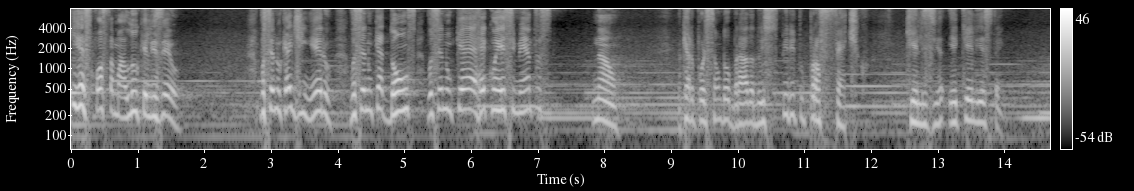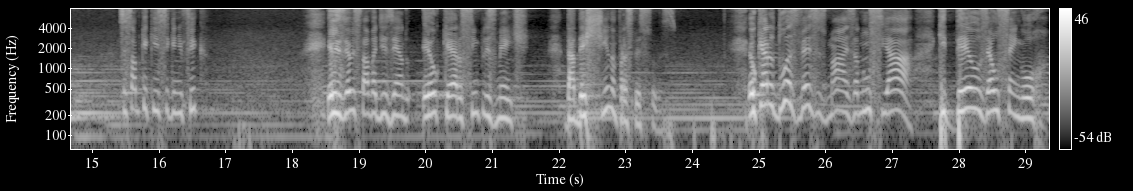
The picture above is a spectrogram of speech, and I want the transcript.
Que resposta maluca, Eliseu. Você não quer dinheiro, você não quer dons, você não quer reconhecimentos. Não. Eu quero porção dobrada do espírito profético que eles, que Elias tem. Você sabe o que isso significa? Eliseu estava dizendo: Eu quero simplesmente dar destino para as pessoas. Eu quero duas vezes mais anunciar que Deus é o Senhor.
